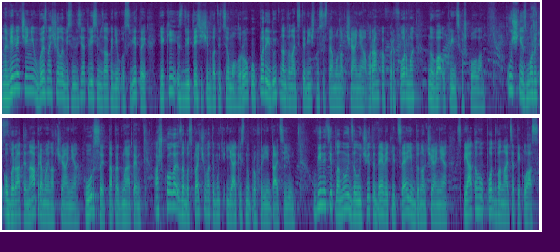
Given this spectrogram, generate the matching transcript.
На Вінниччині визначили 88 закладів освіти, які з 2027 року перейдуть на 12-річну систему навчання в рамках реформи Нова українська школа. Учні зможуть обирати напрями навчання, курси та предмети, а школи забезпечуватимуть якісну профорієнтацію. У Вінниці планують залучити 9 ліцеїв до навчання з 5 по 12 клас.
